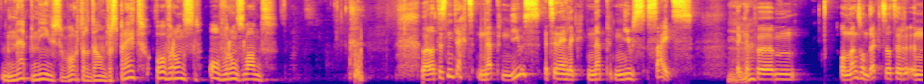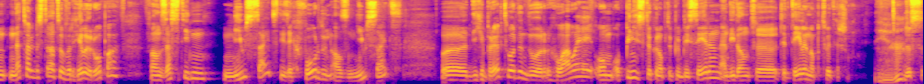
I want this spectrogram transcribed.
nepnieuws wordt er dan verspreid over ons, over ons land? Wel, het is niet echt nepnieuws. Het zijn eigenlijk nepnieuws-sites. Ik heb... Ehm, onlangs ontdekt dat er een netwerk bestaat over heel Europa van 16 nieuwssites die zich voordoen als nieuwssites. Uh, die gebruikt worden door Huawei om opiniestukken op te publiceren en die dan te, te delen op Twitter. Ja. Dus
